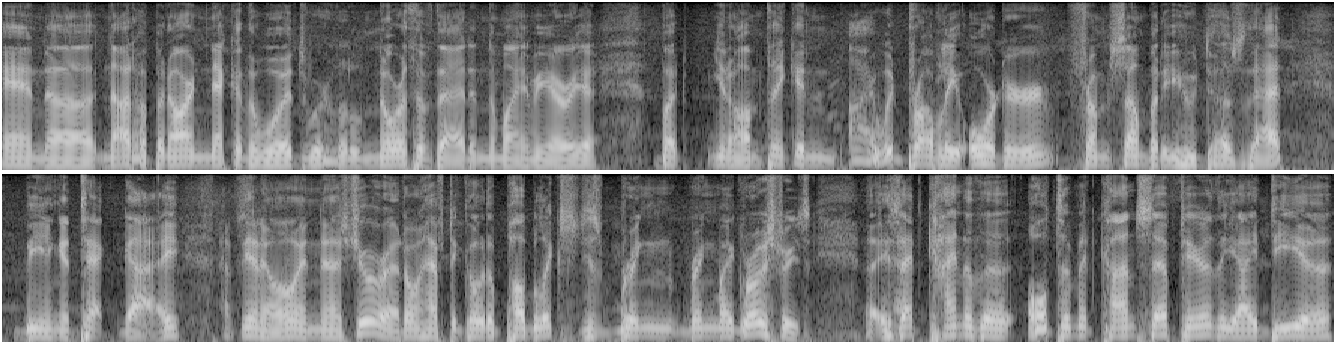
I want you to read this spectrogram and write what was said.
And uh, not up in our neck of the woods, we're a little north of that in the Miami area. But, you know, I'm thinking I would probably order from somebody who does that. Being a tech guy, you know, and uh, sure, I don't have to go to Publix. Just bring bring my groceries. Uh, is that kind of the ultimate concept here? The idea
